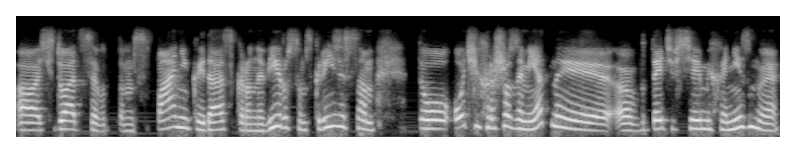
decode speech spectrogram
э, ситуация вот там с паникой, да, с коронавирусом, с кризисом, то очень хорошо заметны э, вот эти все механизмы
